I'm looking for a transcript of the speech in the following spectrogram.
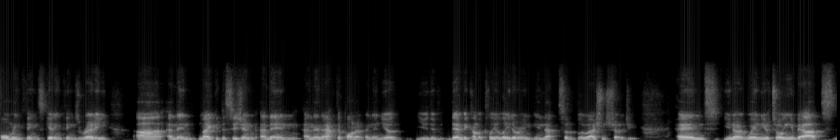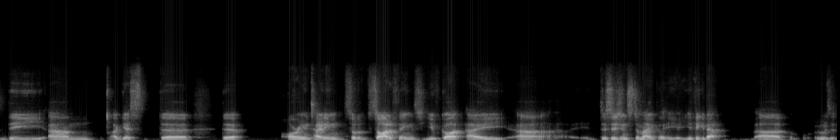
forming things, getting things ready. Uh, and then make a decision and then and then act upon it and then you're you then become a clear leader in, in that sort of blue ocean strategy. And you know, when you're talking about the, um, I guess the the orientating sort of side of things, you've got a uh, decisions to make. You, think about uh, who was it,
